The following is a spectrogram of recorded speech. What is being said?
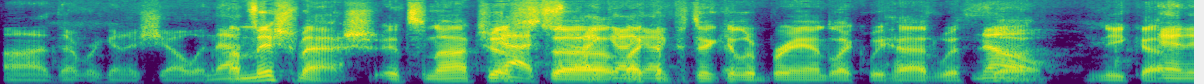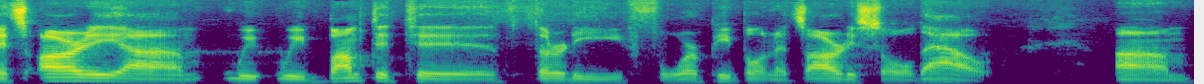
uh, that we're going to show, and that's a mishmash. It's not Yeah, just it's- uh, I- like I- a particular brand like we had with uh, No. Nikka. and it's already um, we we bumped it to 34 people, and it's already sold out. Um,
